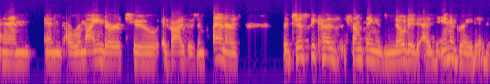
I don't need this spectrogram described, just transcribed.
and and a reminder to advisors and planners that just because something is noted as integrated,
